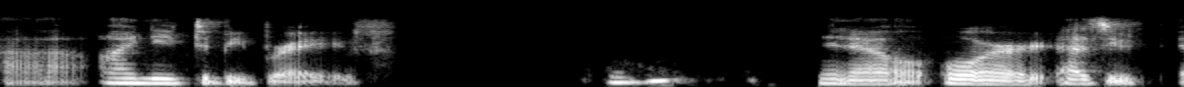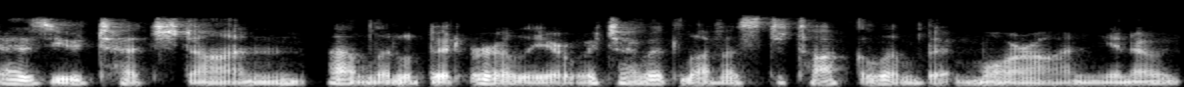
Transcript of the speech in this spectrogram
uh, i need to be brave mm-hmm. you know or as you as you touched on a little bit earlier which i would love us to talk a little bit more on you know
